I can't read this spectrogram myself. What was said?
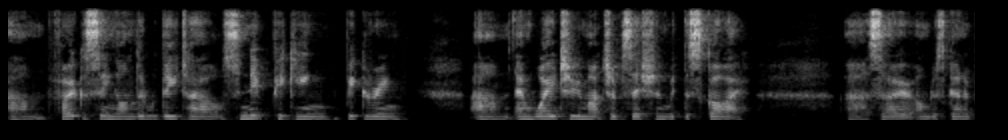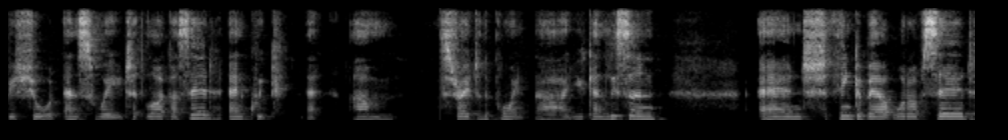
um, focusing on little details, nitpicking, bickering, um, and way too much obsession with the sky. Uh, so I'm just going to be short and sweet, like I said, and quick, um, straight to the point. Uh, you can listen and think about what I've said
